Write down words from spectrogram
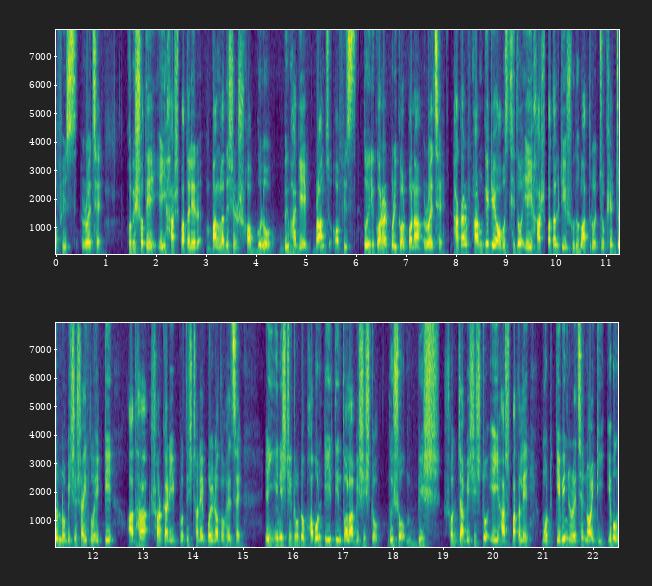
অফিস রয়েছে। ভবিষ্যতে এই হাসপাতালের বাংলাদেশের সবগুলো বিভাগে ব্রাঞ্চ অফিস তৈরি করার পরিকল্পনা রয়েছে। ঢাকার ফার্মগেটে অবস্থিত এই হাসপাতালটি শুধুমাত্র চোখের জন্য বিশেষায়িত একটি আধা সরকারি প্রতিষ্ঠানে পরিণত হয়েছে। এই ইনস্টিটিউট ভবনটি তিনতলা বিশিষ্ট। দুইশো বিশ শয্যা বিশিষ্ট এই হাসপাতালে মোট কেবিন রয়েছে নয়টি এবং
